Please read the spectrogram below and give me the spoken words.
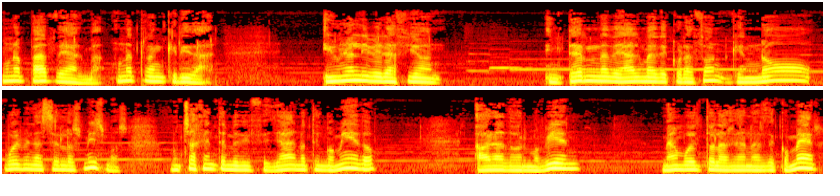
una paz de alma, una tranquilidad y una liberación interna de alma y de corazón que no vuelven a ser los mismos. Mucha gente me dice, ya no tengo miedo, ahora duermo bien, me han vuelto las ganas de comer,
